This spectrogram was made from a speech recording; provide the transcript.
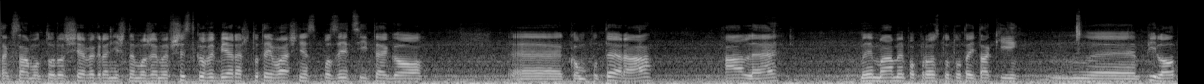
tak samo tu rozsiewy graniczne możemy wszystko wybierać tutaj właśnie z pozycji tego e, komputera ale my mamy po prostu tutaj taki e, pilot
